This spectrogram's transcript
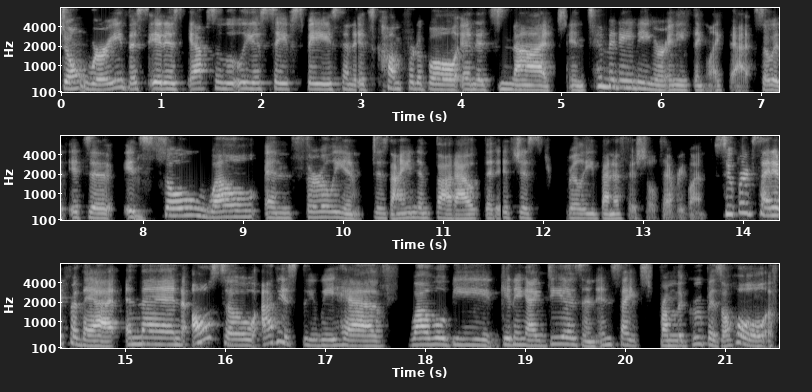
don't worry. This it is absolutely a safe space and it's comfortable and it's not intimidating or anything like that. So it, it's a it's mm. so well and thoroughly and designed and thought out that it's just really beneficial to everyone. Super excited for that. And then also obviously we have while we'll be getting ideas and insights from the group as a whole of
